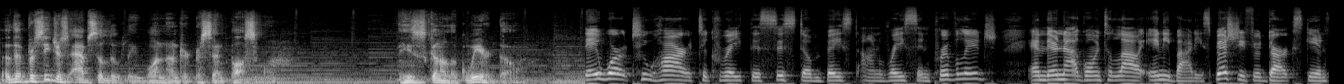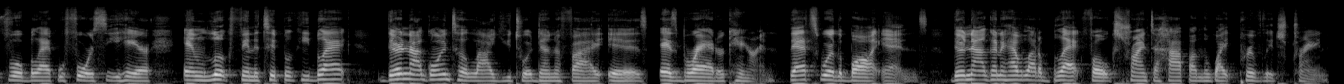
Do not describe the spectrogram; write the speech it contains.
The procedure's absolutely 100% possible. He's gonna look weird, though. They work too hard to create this system based on race and privilege, and they're not going to allow anybody, especially if you're dark skinned, full black with 4C hair, and look phenotypically black, they're not going to allow you to identify as as Brad or Karen. That's where the ball ends. They're not going to have a lot of black folks trying to hop on the white privilege train.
